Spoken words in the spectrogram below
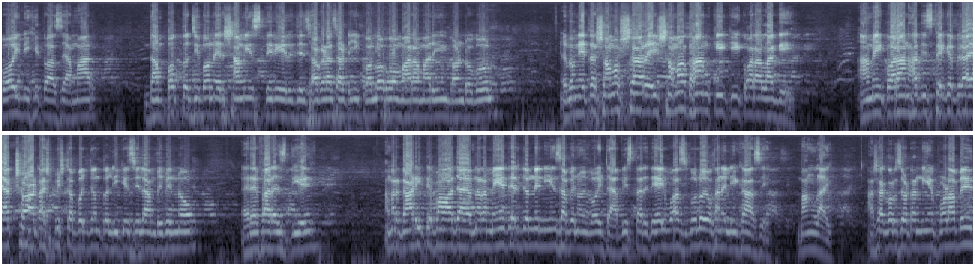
বই লিখিত আছে আমার। দাম্পত্য জীবনের স্বামী স্ত্রীর যে ঝগড়াঝাটি, কলহ, মারামারি, গন্ডগোল, এবং এটা সমস্যার এই সমাধান কি কি করা লাগে? আমি কোরআন হাদিস থেকে প্রায় একশো আঠাশ পৃষ্ঠা পর্যন্ত লিখেছিলাম বিভিন্ন রেফারেন্স দিয়ে। আমার গাড়িতে পাওয়া যায়, আপনারা মেয়েদের জন্য নিয়ে যাবেন ওই বইটা বিস্তারিত। এই ওয়াজগুলো ওখানে লেখা আছে বাংলায়। আশা করছি ওটা নিয়ে পড়াবেন।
